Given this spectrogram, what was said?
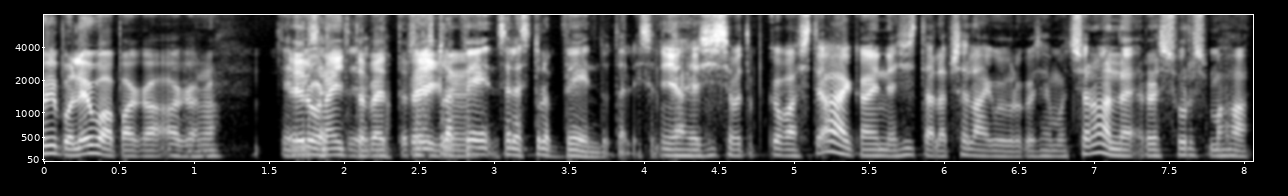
võib-olla jõuab, aga, aga noh, elu näitab, et sellest tuleb veen-, sellest tuleb veenduda lihtsalt. jah, ja siis see võtab kõvasti aega, on ju, siis tal läheb selle ajaga võib-olla ka see emotsionaalne ressurss maha,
